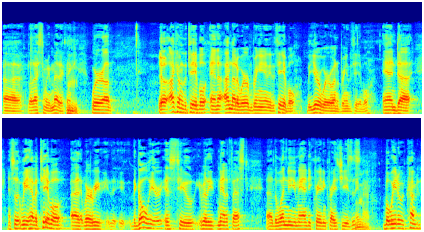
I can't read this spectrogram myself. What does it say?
uh, the last time we met, I think, Mm-hmm. where uh, you know, I come to the table and I'm not aware of bringing anything to the table, but you're aware of what I'm bringing to the table, and uh, and so that we have a table uh, where we the, the goal here is to really manifest uh, the one new humanity created in Christ Jesus. Amen. But we don't come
